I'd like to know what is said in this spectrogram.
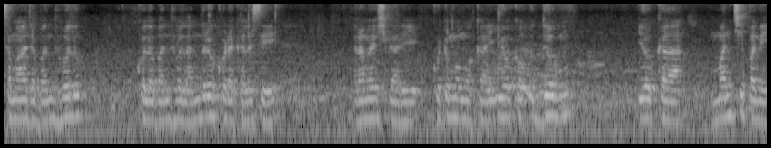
సమాజ బంధువులు కుల బంధువులు అందరూ కూడా కలిసి రమేష్ గారి కుటుంబం యొక్క ఈ యొక్క ఉద్యోగం ఈ యొక్క మంచి పని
